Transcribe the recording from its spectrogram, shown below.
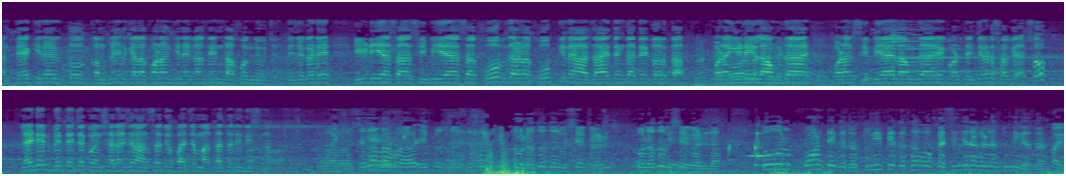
आनी ते कितें तो कंप्लेंट केला कोणाक कितें केला तेणी दाखोवन दिवचें तेजे कडेन ईडी आसा सीबीआय आसा खूब जाणां खूब कितें आहा जाय तेंकां ते करता. कोणाक ईडी लावंक जाय कोणाक सीबीआय लावंक जाय कोण तेंचे कडेन सगळें सो लेट इट बी तेच्या क्वेश्चनाचेर आन्सर दिवपाचें म्हाका तरी दिसना बाबा एक प्रश्न जसं तुम्ही टोलाचा जो विषय टोलाचा विषय काढला टोल कोण पे करता? तुम्ही पे करता पॅसेंजराकडनं तुम्ही घेता? पळय,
